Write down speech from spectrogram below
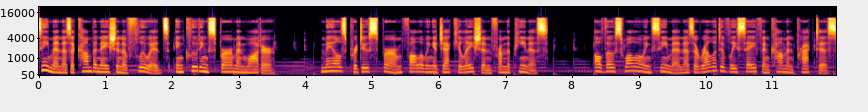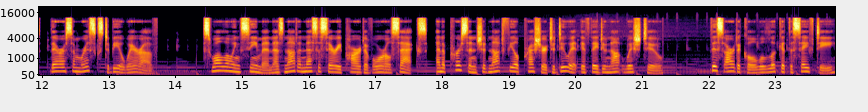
Semen is a combination of fluids, including sperm and water. Males produce sperm following ejaculation from the penis. Although swallowing semen is a relatively safe and common practice, there are some risks to be aware of. Swallowing semen is not a necessary part of oral sex, and a person should not feel pressure to do it if they do not wish to. This article will look at the safety,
